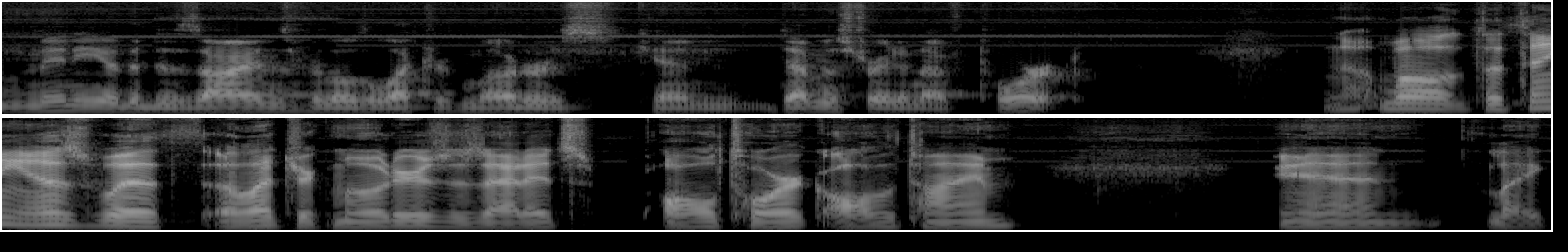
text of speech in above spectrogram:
many of the designs for those electric motors can demonstrate enough torque. No, well, the thing is with electric motors is that it's all torque all the time, and like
